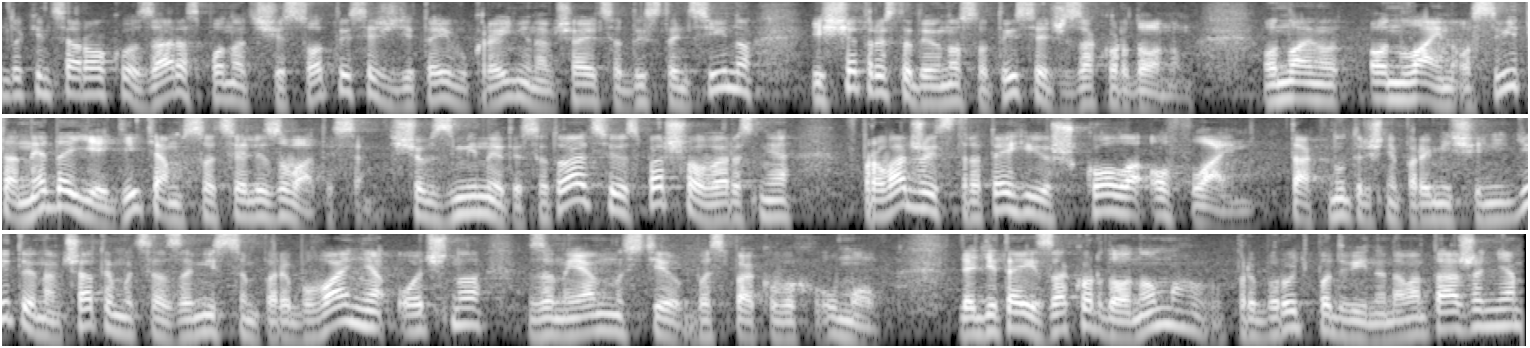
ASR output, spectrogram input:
до кінця року. Зараз понад 600 тисяч дітей в Україні навчаються дистанційно і ще 390 тисяч за кордоном. Онлайн онлайн освіта не дає дітям соціалізуватися. Щоб змінити ситуацію, з 1 вересня впроваджують стратегію школа офлайн. Так, внутрішньо переміщені діти навчатимуться за місцем перебування очно за наявності безпекових умов. Для дітей за кордоном приберуть подвійне навантаження.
